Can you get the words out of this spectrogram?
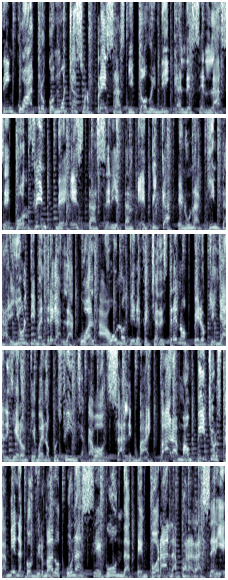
Things 4 con muchas sorpresas sorpresas y todo indica el desenlace por fin de esta serie tan épica en una quinta y última entrega, la cual aún no tiene fecha de estreno, pero que ya dijeron que bueno, pues fin, se acabó, sale, bye. Paramount Pictures también ha confirmado una segunda temporada para la serie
